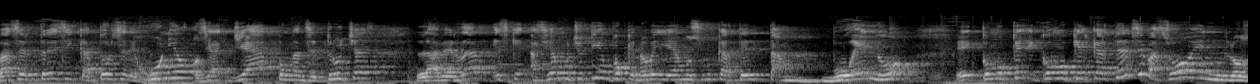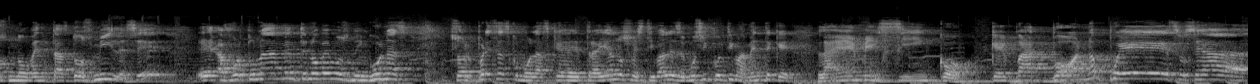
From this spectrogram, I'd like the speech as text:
va a ser 13 y 14 de junio, o sea, ya pónganse truchas. La verdad es que hacía mucho tiempo que no veíamos un cartel tan bueno. Eh, como, que, como que el cartel se basó en los 90s, 2000, ¿eh? ¿eh? Afortunadamente no vemos ningunas sorpresas como las que traían los festivales de música últimamente, que la M5, que Bad Bunny, no pues, o sea,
